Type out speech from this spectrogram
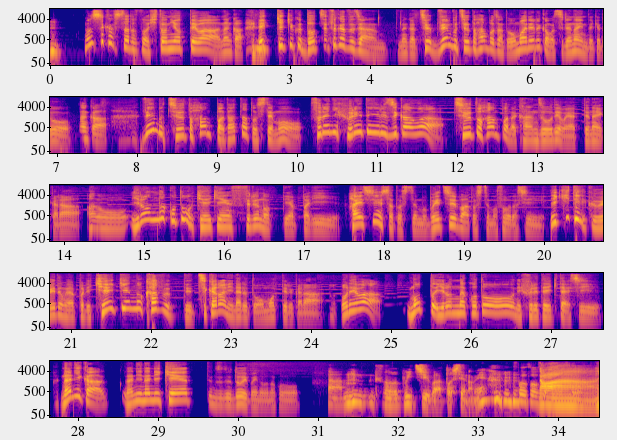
もしかしたらその人によってはなんか、うんえ結局どっちつかずじゃんなんか中全部中途半端じゃんと思われるかもしれないんだけどなんか全部中途半端だったとしてもそれに触れている時間は中途半端な感情ではやってないからあのいろんなことを経験するのってやっぱり配信者としても VTuber としてもそうだし生きていく上でもやっぱり経験の数って力になると思ってるから俺はもっといろんなことに触れていきたいし何か何々系ってどどう言えばいいのかなこあうんその VTuber としてのね。のそうそうそうあ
